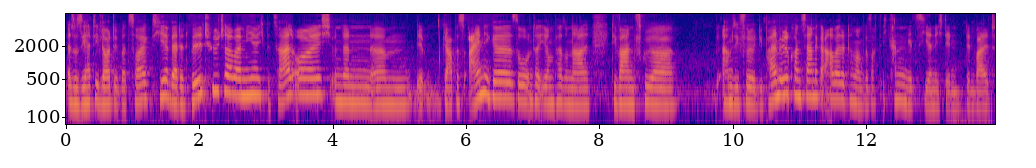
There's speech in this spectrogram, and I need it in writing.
also sie hat die Leute überzeugt, hier werdet Wildhüter bei mir, ich bezahle euch. Und dann ähm, gab es einige so unter ihrem Personal, die waren früher, haben sie für die Palmölkonzerne gearbeitet, haben gesagt, ich kann jetzt hier nicht den, den Wald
